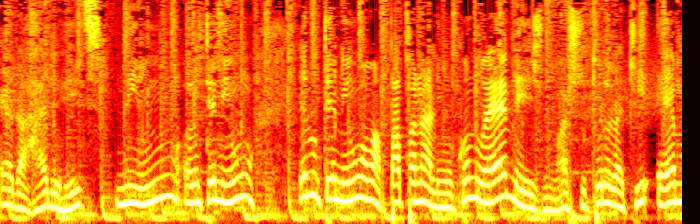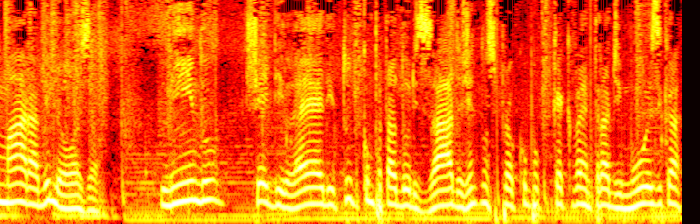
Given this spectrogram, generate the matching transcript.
é da Rádio Hits. Nenhum, eu não tenho nenhum, eu não tenho nenhuma papa na língua. Quando é mesmo, a estrutura daqui é maravilhosa. Lindo, cheio de LED, tudo computadorizado, a gente não se preocupa com o que é que vai entrar de música,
